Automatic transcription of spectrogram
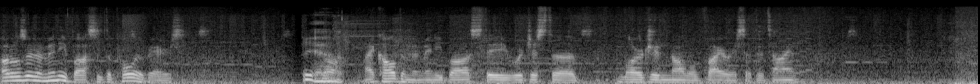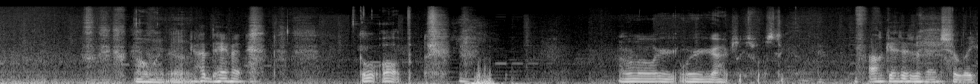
Oh, those are the mini bosses, the polar bears. Yeah. Well, I called them a mini boss. They were just a larger than normal virus at the time. Oh my god. God damn it. Go up. I don't know where where you're actually supposed to go. I'll get it eventually.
